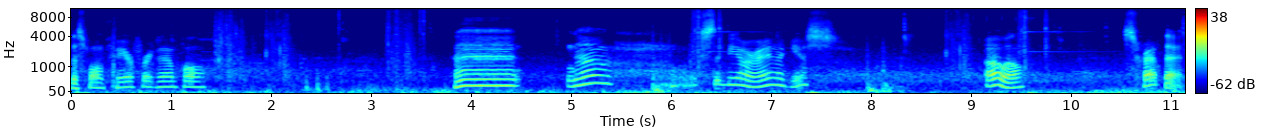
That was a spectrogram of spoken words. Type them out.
this one here for example. Uh, no, looks to be alright I guess. Oh well. Scrap that.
